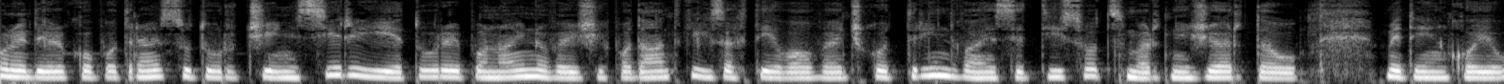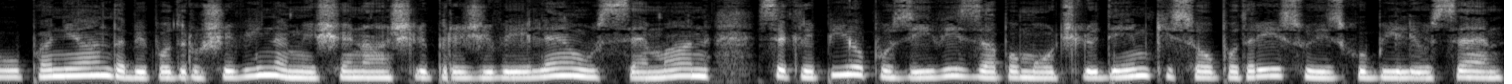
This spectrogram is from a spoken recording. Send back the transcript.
Ponedeljko potres v Turčiji in Siriji je torej po najnovejših podatkih zahteval več kot 23 tisoč smrtnih žrtev. Medtem ko je upanja, da bi pod ruševinami še našli preživele, vse manj se krepijo pozivi za pomoč ljudem, ki so v potresu izgubili vse.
